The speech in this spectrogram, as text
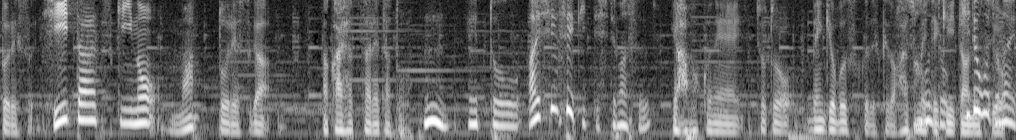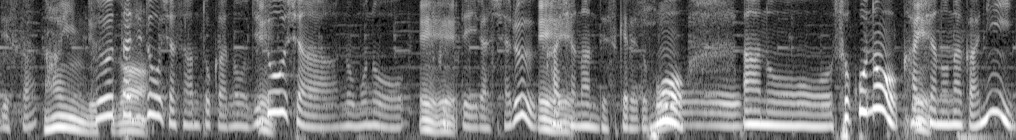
トレスヒーター付きのマットレスがまあ開発されたと。うん。えっと愛心世紀って知ってます？いや僕ねちょっと勉強不足ですけど初めて聞いたんあ本当聞いたことですよないですか？ないんですが。トヨタ自動車さんとかの自動車のものを作っていらっしゃるええ。会社なんですけれども、ほう。あのーそこの会社の中に、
